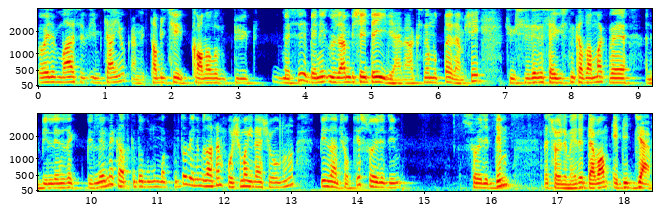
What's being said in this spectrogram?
öyle bir maalesef imkan yok. Hani tabii ki kanalın büyümesi beni üzen bir şey değil yani. Aksine mutlu eden bir şey. Çünkü sizlerin sevgisini kazanmak ve hani birilerinize birilerine katkıda bulunmak burada benim zaten hoşuma giden şey olduğunu birden çok kez söylediğim söyledim ve söylemeye de devam edeceğim.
